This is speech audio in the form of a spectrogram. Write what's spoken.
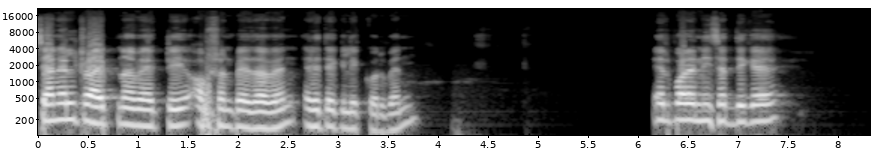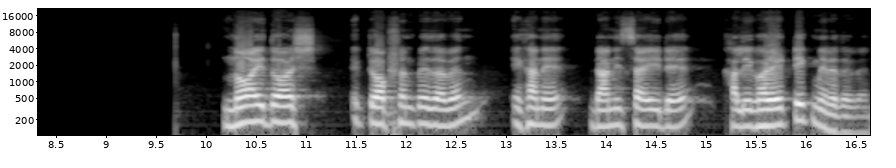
চ্যানেল ট্রাইপ নামে একটি অপশন পেয়ে যাবেন। এটিতে ক্লিক করবেন। এরপরে নিচের দিকে নয় দশ একটি অপশন পেয়ে যাবেন। এখানে ডানি সাইডে খালি ঘরে টিক মেরে দেবেন।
